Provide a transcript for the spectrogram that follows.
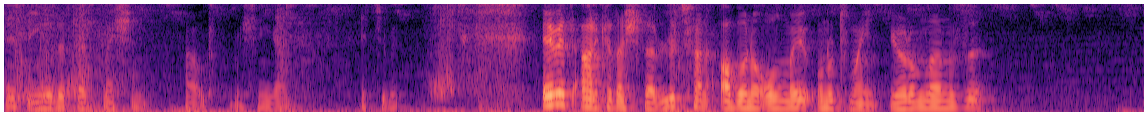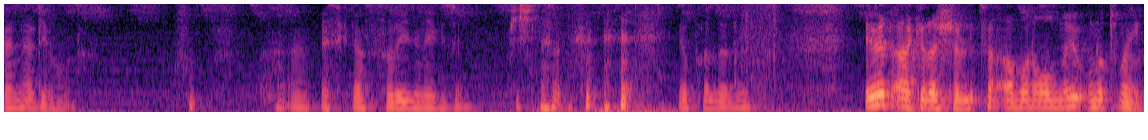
Neyse yine de Fast Machine aldım. Machine Gun ekibi. Evet arkadaşlar lütfen abone olmayı unutmayın. Yorumlarınızı... Ben neredeyim? Ha, Eskiden sarıydı ne güzel. Pişler yaparlar neyse. Evet arkadaşlar lütfen abone olmayı unutmayın.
